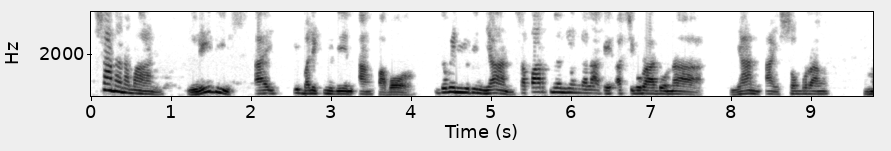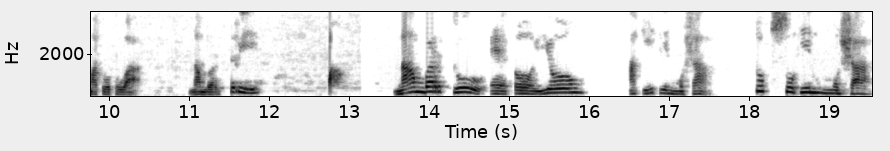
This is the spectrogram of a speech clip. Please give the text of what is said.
Sana naman, ladies, ay ibalik nyo din ang pabor. Gawin nyo din yan sa partner nyong lalaki at sigurado na yan ay sobrang matutuwa. Number three, number two, eto yung akitin mo siya tuksuhin mo siya.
